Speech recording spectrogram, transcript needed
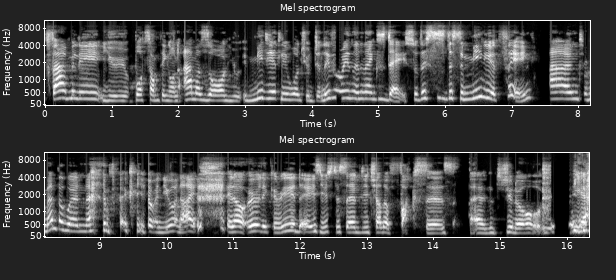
family. You bought something on Amazon, you immediately want your delivery the next day. So this is this immediate thing. And remember when back, you when you and I, in our early career days, used to send each other faxes and you know yeah.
